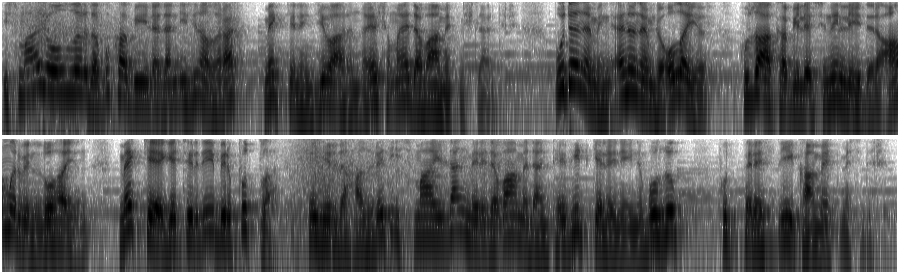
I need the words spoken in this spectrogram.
İsmailoğulları da bu kabileden izin alarak Mekke'nin civarında yaşamaya devam etmişlerdir. Bu dönemin en önemli olayı Huza kabilesinin lideri Amr bin Luhay'ın Mekke'ye getirdiği bir putla şehirde Hazreti İsmail'den beri devam eden tevhid geleneğini bozup putperestliği ikame etmesidir.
